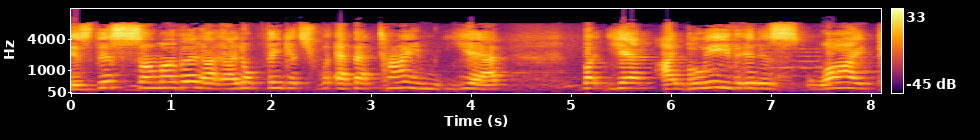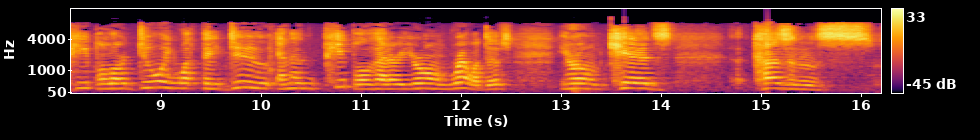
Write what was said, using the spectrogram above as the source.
Is this some of it? I, I don't think it's at that time yet. But yet, I believe it is why people are doing what they do, and then people that are your own relatives, your own kids, cousins,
